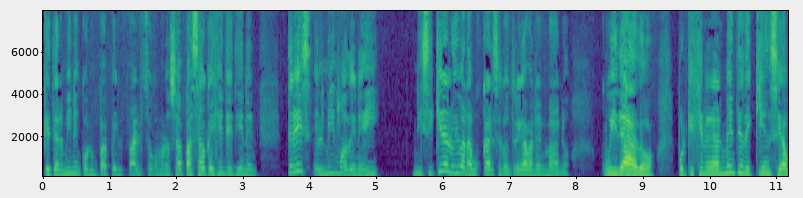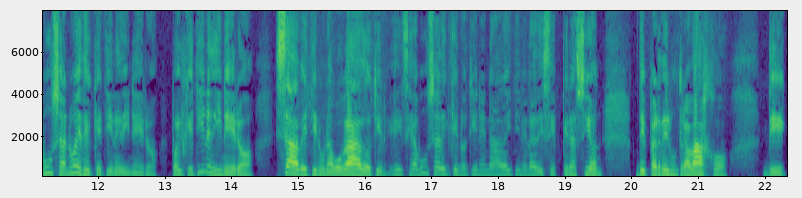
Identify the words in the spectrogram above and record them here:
que terminen con un papel falso, como nos ha pasado que hay gente que tienen tres el mismo DNI. Ni siquiera lo iban a buscar, se lo entregaban en mano. Cuidado, porque generalmente de quien se abusa no es del que tiene dinero. Porque el que tiene dinero sabe, tiene un abogado, tiene, eh, se abusa del que no tiene nada y tiene la desesperación de perder un trabajo, de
